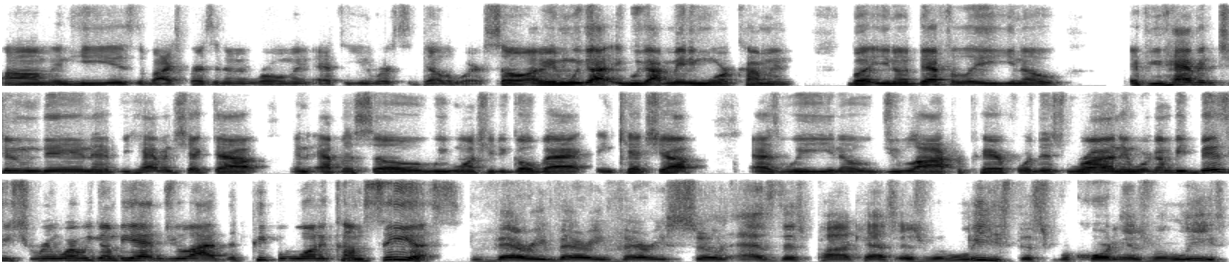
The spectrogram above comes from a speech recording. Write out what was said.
um, and he is the vice president of enrollment at the University of Delaware. So I mean, we got we got many more coming, but you know definitely you know if you haven't tuned in, if you haven't checked out an episode, we want you to go back and catch up as we, you know, July prepare for this run. And we're going to be busy. Shereem, where are we going to be at in July? The people want to come see us. Very, very, very soon. As this podcast is released, this recording is released,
